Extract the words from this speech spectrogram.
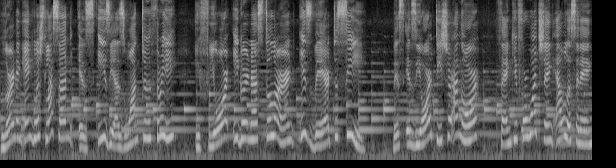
Learning English lesson is easy as 1, 2, 3 if your eagerness to learn is there to see. This is your teacher Anor. Thank you for watching and listening.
